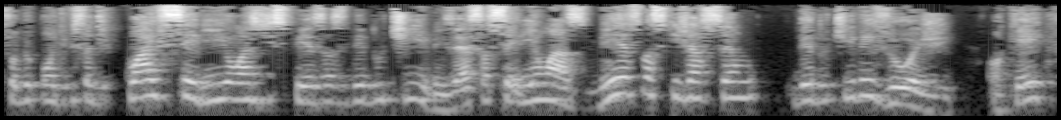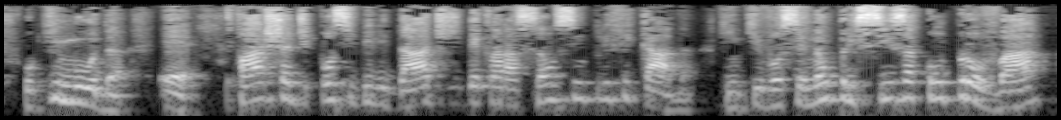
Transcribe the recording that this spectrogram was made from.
sob o ponto de vista de quais seriam as despesas dedutíveis. Essas seriam as mesmas que já são dedutíveis hoje ok? O que muda é faixa de possibilidade de declaração simplificada, em que você não precisa comprovar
